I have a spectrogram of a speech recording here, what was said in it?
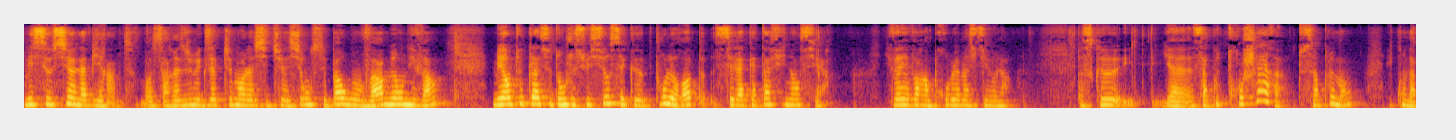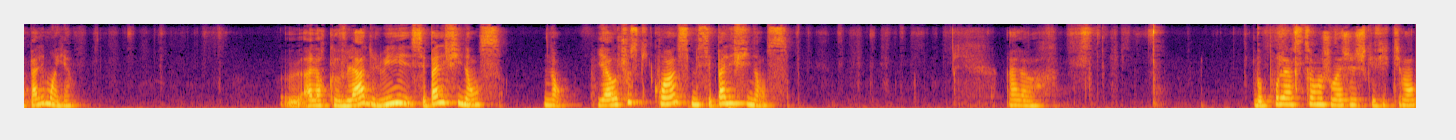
Mais c'est aussi un labyrinthe. Bon, ça résume exactement la situation. On ne sait pas où on va, mais on y va. Mais en tout cas, ce dont je suis sûre, c'est que pour l'Europe, c'est la cata financière. Il va y avoir un problème à ce niveau-là. Parce que ça coûte trop cher, tout simplement. Et qu'on n'a pas les moyens. Euh, alors que Vlad, lui, c'est pas les finances. Non. Il y a autre chose qui coince, mais c'est pas les finances. Alors, bon, pour l'instant, je vois juste qu'effectivement,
